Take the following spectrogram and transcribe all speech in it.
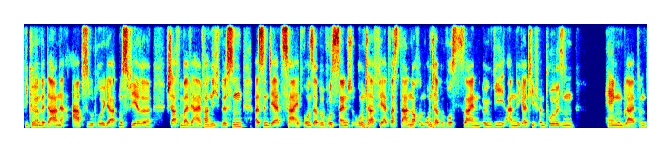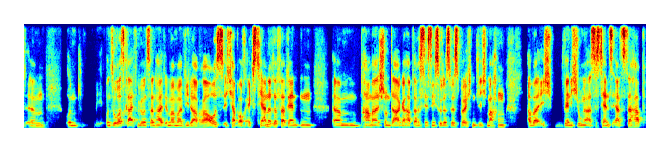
wie können wir da eine absolut ruhige Atmosphäre schaffen, weil wir einfach nicht wissen, was in der Zeit, wo unser Bewusstsein runterfährt, was dann noch im Unterbewusstsein irgendwie an Negativimpulsen hängen bleibt. Und, ähm, und, und sowas greifen wir uns dann halt immer mal wieder raus. Ich habe auch externe Referenten ähm, ein paar Mal schon da gehabt, aber es ist jetzt nicht so, dass wir es wöchentlich machen. Aber ich, wenn ich junge Assistenzärzte habe,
